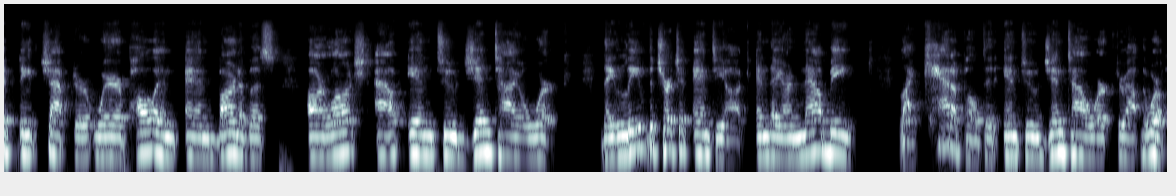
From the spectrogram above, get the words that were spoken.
15th chapter, where Paul and, and Barnabas are launched out into Gentile work. They leave the church at Antioch and they are now being like catapulted into Gentile work throughout the world.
